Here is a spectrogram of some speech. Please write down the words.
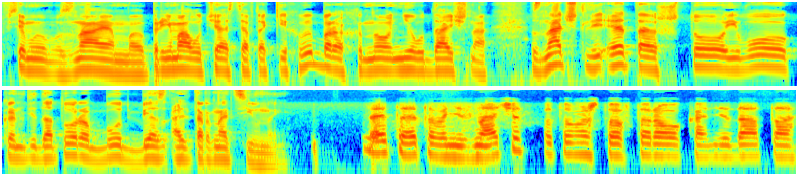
все мы знаем, принимал участие в таких выборах, но неудачно. Значит ли это, что его кандидатура будет безальтернативной? Это этого не значит, потому что второго кандидата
